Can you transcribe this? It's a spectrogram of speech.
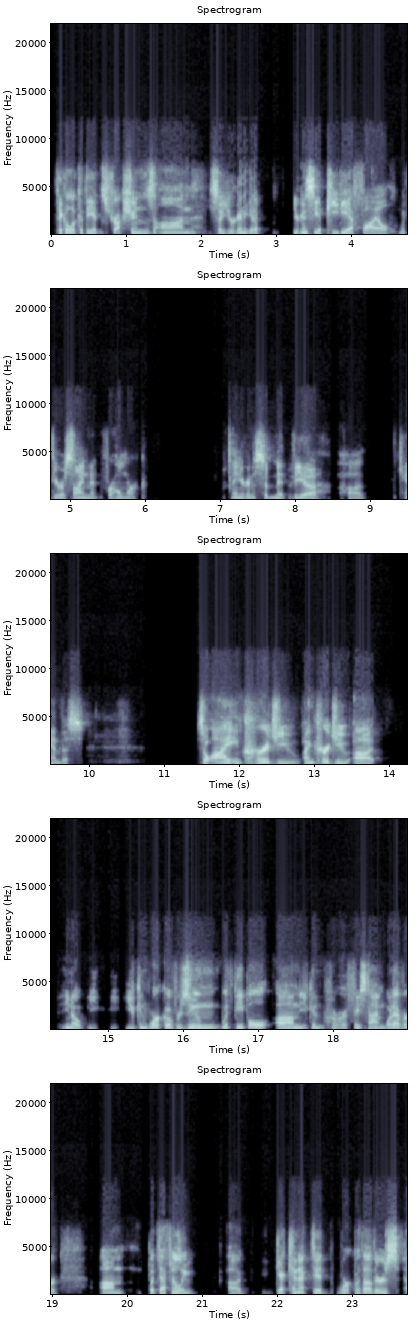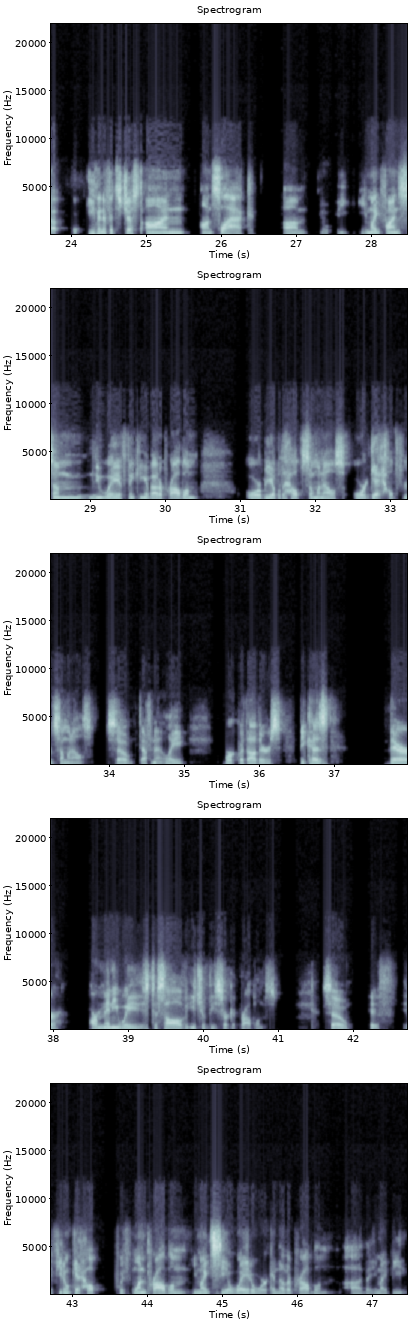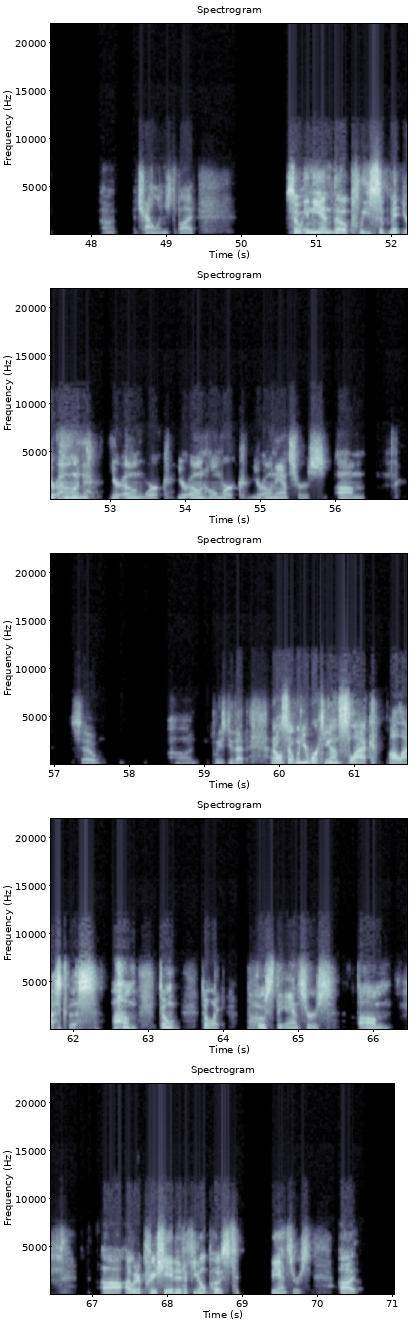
take a look at the instructions on, so you're gonna get a, you're gonna see a PDF file with your assignment for homework. And you're gonna submit via uh, Canvas. So I encourage you, I encourage you, uh, you know, you can work over Zoom with people, um, you can, or FaceTime, whatever, um, but definitely uh, get connected, work with others, uh, even if it's just on on Slack um, you might find some new way of thinking about a problem or be able to help someone else or get help from someone else. So definitely work with others because there are many ways to solve each of these circuit problems. So if, if you don't get help with one problem, you might see a way to work another problem uh, that you might be uh, challenged by. So in the end though, please submit your own your own work, your own homework, your own answers. Um, so uh, please do that. And also, when you're working on Slack, I'll ask this: um, don't don't like post the answers. Um, uh, I would appreciate it if you don't post the answers. Uh,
